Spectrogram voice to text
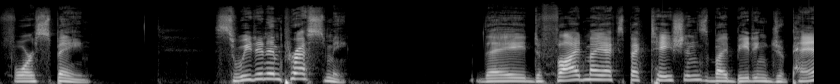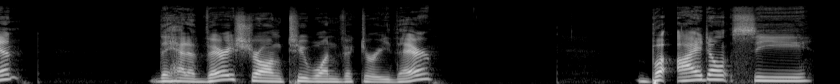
for Spain. Sweden impressed me. They defied my expectations by beating Japan. They had a very strong 2 1 victory there. But I don't see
